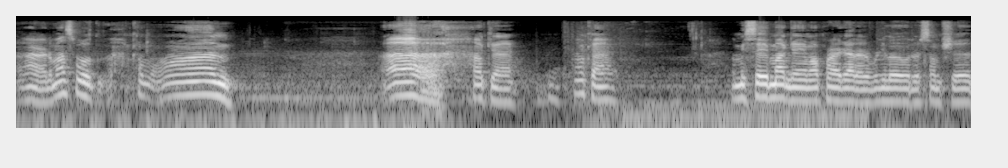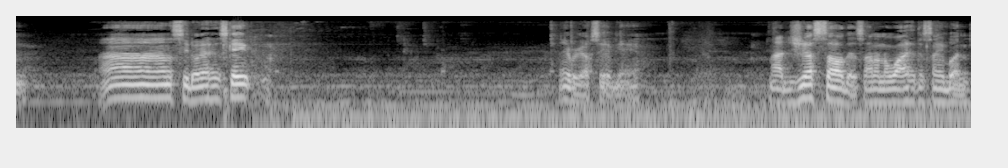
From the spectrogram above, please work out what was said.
Alright, am I supposed to... Come on. Ah, okay. Okay. Let me save my game. I probably gotta reload or some shit. Uh, let's see. Do I gotta escape? There we go. Save game. I just saw this. I don't know why I hit the same button.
